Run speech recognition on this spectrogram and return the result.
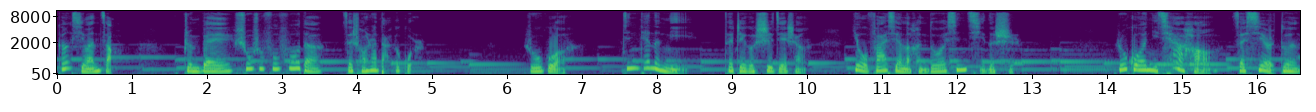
刚洗完澡，准备舒舒服服的在床上打个滚儿；如果今天的你在这个世界上又发现了很多新奇的事；如果你恰好在希尔顿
